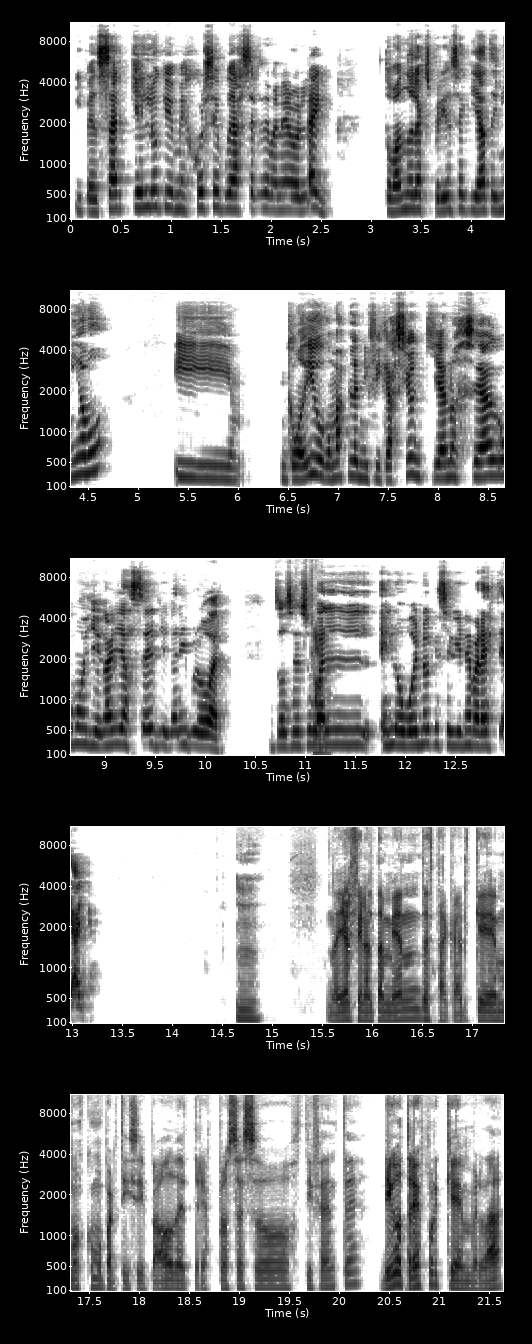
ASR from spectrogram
y pensar qué es lo que mejor se puede hacer de manera online, tomando la experiencia que ya teníamos y, como digo, con más planificación, que ya no sea como llegar y hacer, llegar y probar. Entonces, igual es lo bueno que se viene para este año. Mm. No, y al final también destacar que hemos como participado de tres procesos diferentes. Digo tres porque en verdad,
